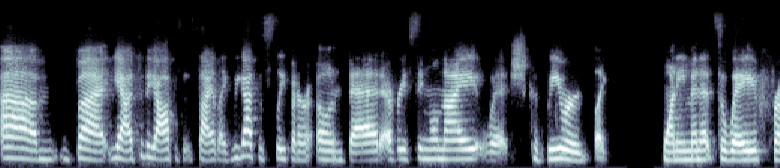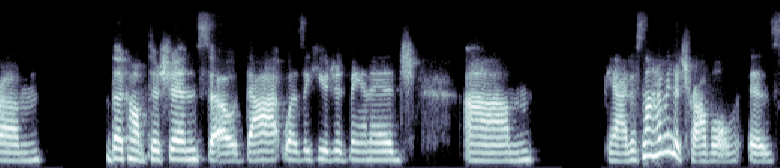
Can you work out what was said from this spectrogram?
Um, but yeah, to the opposite side, like we got to sleep in our own bed every single night, which because we were like 20 minutes away from the competition. So that was a huge advantage. Um, yeah, just not having to travel is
